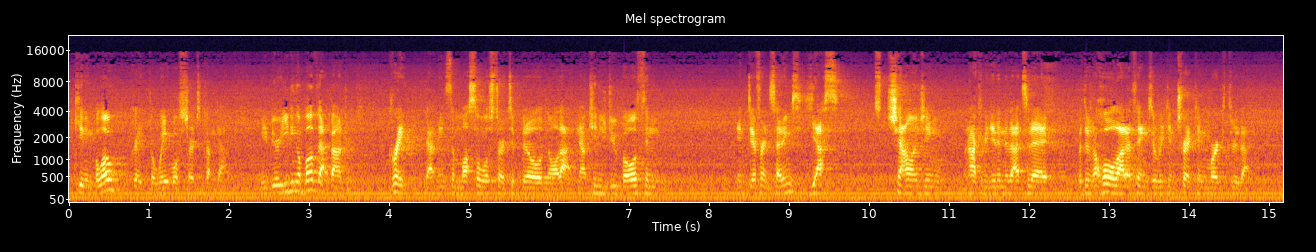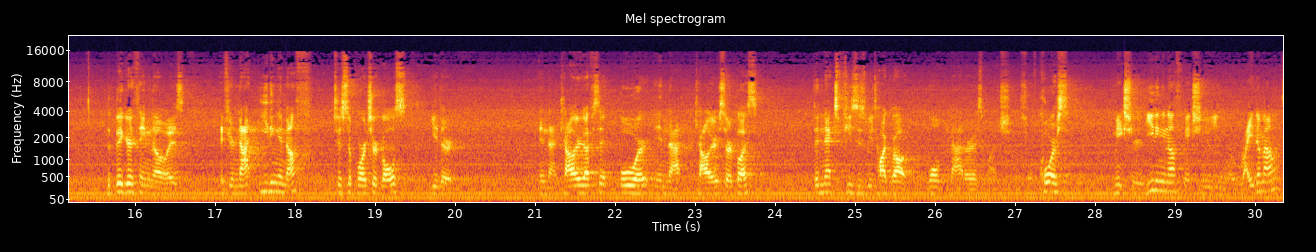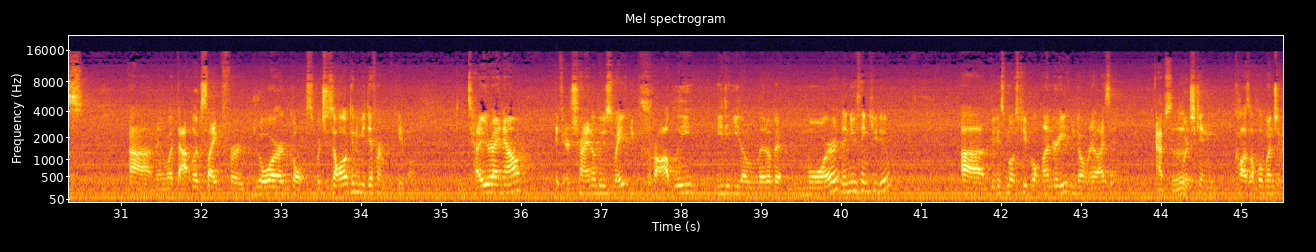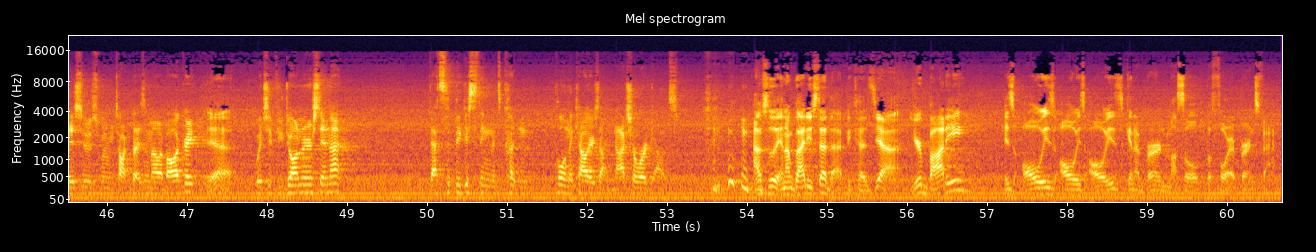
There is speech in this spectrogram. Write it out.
getting below, great, the weight will start to come down. Maybe you're eating above that boundary, great, that means the muscle will start to build and all that. Now, can you do both in, in different settings? Yes, it's challenging. We're not going to get into that today, but there's a whole lot of things that we can trick and work through that. The bigger thing though is if you're not eating enough to support your goals, either in that calorie deficit or in that calorie surplus, the next pieces we talk about won't matter as much. So, of course, make sure you're eating enough, make sure you're eating the right amounts, um, and what that looks like for your goals, which is all going to be different for people. I can tell you right now, if you're trying to lose weight, you probably need to eat a little bit more than you think you do, uh, because most people undereat and don't realize it. Absolutely. Which can cause a whole bunch of issues when we talk about the metabolic rate. Yeah. Which, if you don't understand that, that's the biggest thing that's cutting, pulling the calories out, not your workouts. Absolutely. And I'm glad you said that because, yeah, your body is always, always, always going to burn muscle before it burns fat.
